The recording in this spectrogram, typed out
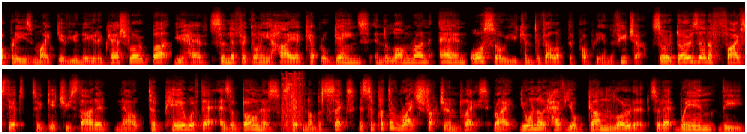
properties might give you negative cash flow, but you have significantly higher capital gains in the long run. And also you can develop the property in the future. So those are the five steps to get you started. Now to pair with that as a bonus, step number six is to put the right structure in place, right? You want to have your gun loaded so that when the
